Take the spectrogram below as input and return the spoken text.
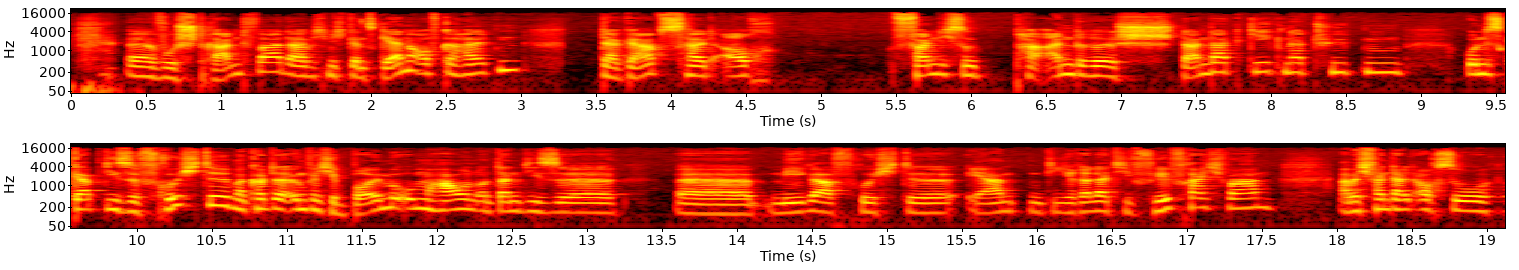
äh, wo Strand war, da habe ich mich ganz gerne aufgehalten. Da gab's halt auch, fand ich so ein paar andere Standardgegnertypen. Und es gab diese Früchte, man konnte irgendwelche Bäume umhauen und dann diese äh, Mega-Früchte ernten, die relativ hilfreich waren. Aber ich fand halt auch so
